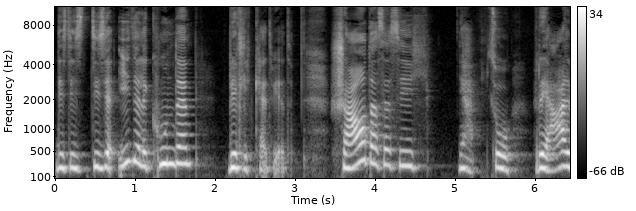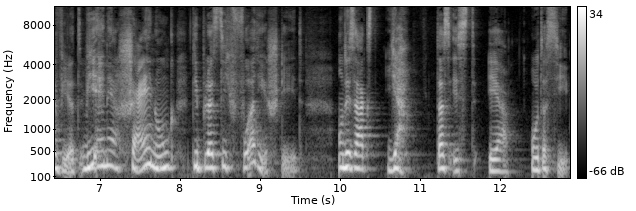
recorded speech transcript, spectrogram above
diese, dieser ideale Kunde Wirklichkeit wird. Schau, dass er sich ja, so real wird, wie eine Erscheinung, die plötzlich vor dir steht. Und du sagst, ja, das ist er oder sie.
